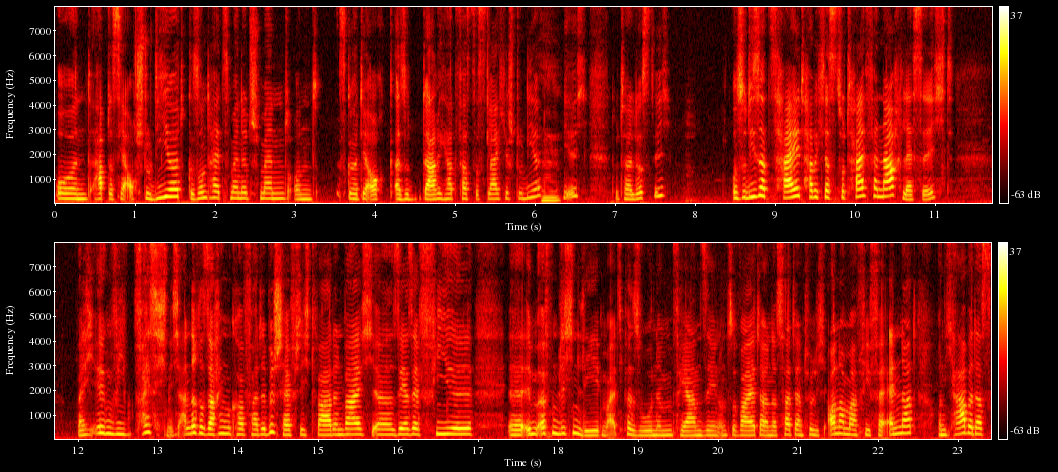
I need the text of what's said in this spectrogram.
und habe das ja auch studiert, Gesundheitsmanagement und es gehört ja auch, also Dari hat fast das gleiche studiert Mhm. wie ich, total lustig. Und zu dieser Zeit habe ich das total vernachlässigt, weil ich irgendwie, weiß ich nicht, andere Sachen im Kopf hatte, beschäftigt war. Dann war ich äh, sehr, sehr viel äh, im öffentlichen Leben als Person, im Fernsehen und so weiter. Und das hat natürlich auch nochmal viel verändert. Und ich habe das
